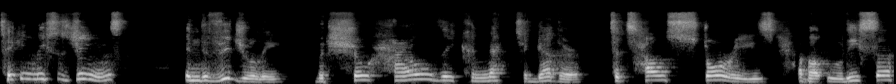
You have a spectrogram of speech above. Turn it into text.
taking Lisa's genes individually, but show how they connect together to tell stories about Lisa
